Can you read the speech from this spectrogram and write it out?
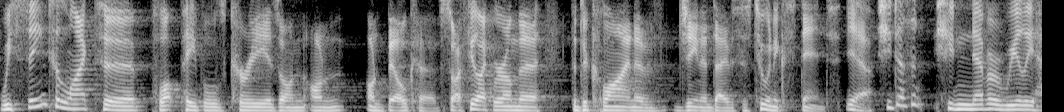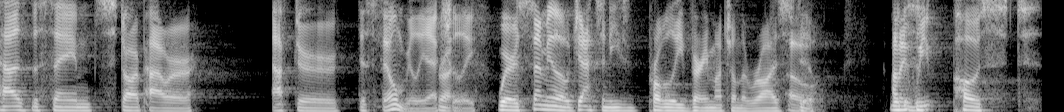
we seem to like to plot people's careers on on on bell curves. So I feel like we're on the the decline of Geena Davis's to an extent. Yeah. She doesn't, she never really has the same star power after this film, really, actually. Whereas Samuel L. Jackson, he's probably very much on the rise still. I mean, we post,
